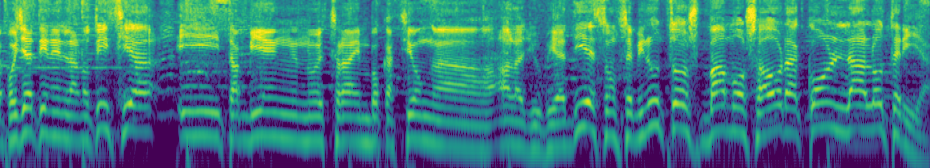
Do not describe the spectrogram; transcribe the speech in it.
Pues ya tienen la noticia y también nuestra invocación a, la lluvia. 10, 11 minutos, vamos ahora con la lotería.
